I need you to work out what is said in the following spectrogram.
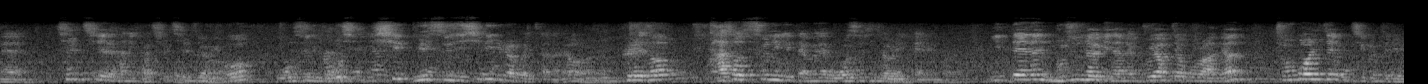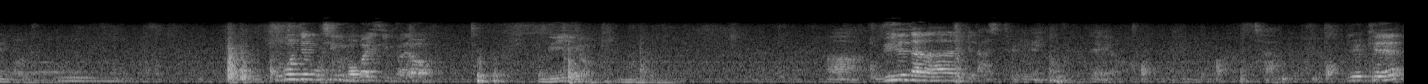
네. 77 하니까 77절이고 오순 50, 10, 1순이 10일이라고 했잖아요. 그래서 다섯 순이기 때문에 오순절이 되는 거예요. 이때는 무슨 절기냐면 구약적으로 하면 두 번째 곡식을 드리는 거예요. 두 번째 곡식은 뭐가 있을까요? 밀이요. 아, 밀다는 하나님께 다시 드리는 때예요. 자, 이렇게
